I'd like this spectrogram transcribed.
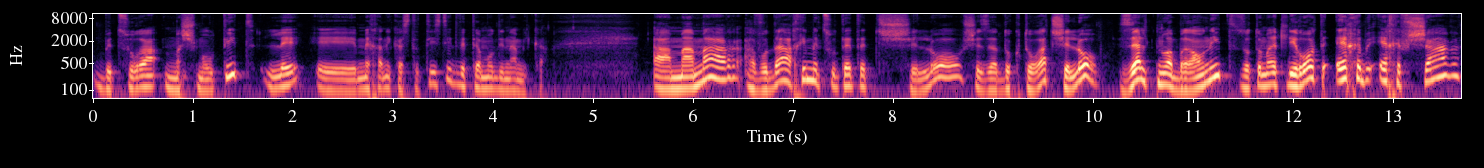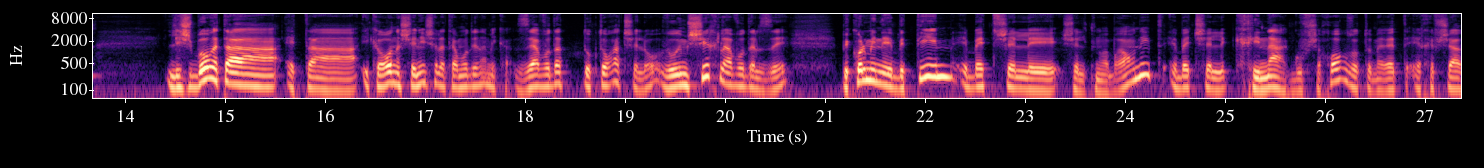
בצורה משמעותית למכניקה סטטיסטית ותרמודינמיקה. המאמר, העבודה הכי מצוטטת שלו, שזה הדוקטורט שלו, זה על תנועה בראונית, זאת אומרת לראות איך, איך אפשר לשבור את, ה, את העיקרון השני של התרמודינמיקה. זה עבודת דוקטורט שלו, והוא המשיך לעבוד על זה בכל מיני היבטים, היבט של, של תנועה בראונית, היבט של קרינה גוף שחור, זאת אומרת איך אפשר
